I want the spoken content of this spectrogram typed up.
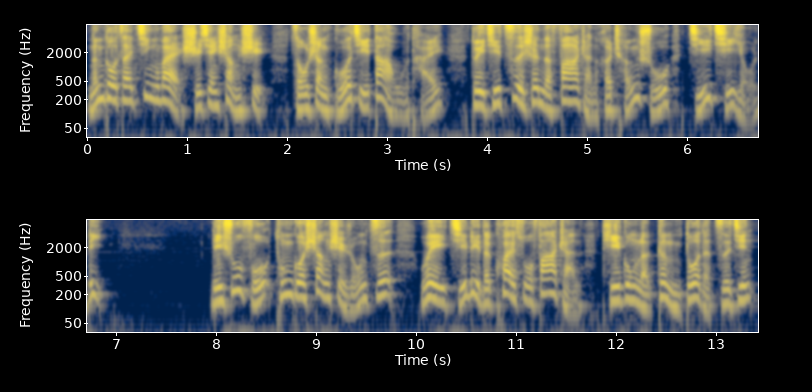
能够在境外实现上市，走上国际大舞台，对其自身的发展和成熟极其有利。李书福通过上市融资，为吉利的快速发展提供了更多的资金，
